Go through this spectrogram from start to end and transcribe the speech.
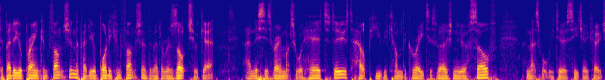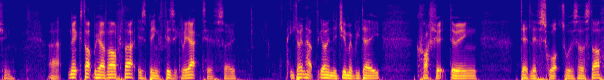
the better your brain can function, the better your body can function, the better results you'll get. And this is very much what we're here to do is to help you become the greatest version of yourself, and that's what we do at CJ Coaching. Uh, next up, we have after that is being physically active. So you don't have to go in the gym every day, crush it doing deadlift, squats, all this other stuff.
